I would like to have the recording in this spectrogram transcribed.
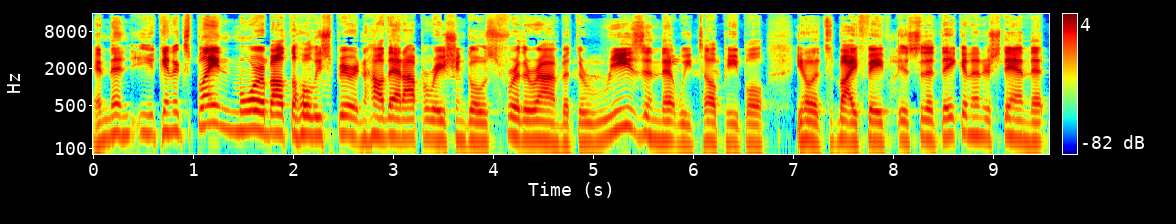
And then you can explain more about the Holy Spirit and how that operation goes further on. But the reason that we tell people, you know, it's by faith is so that they can understand that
